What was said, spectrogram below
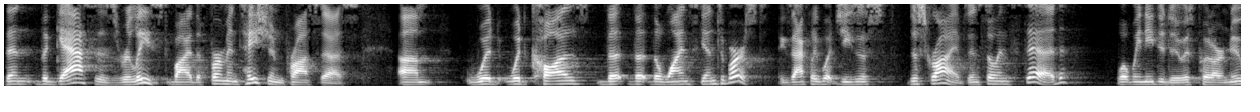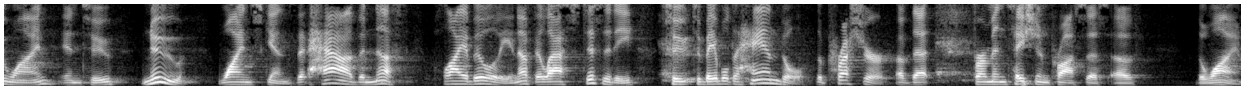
then the gases released by the fermentation process um, would, would cause the, the, the wineskin to burst, exactly what Jesus describes. And so instead, what we need to do is put our new wine into new wineskins that have enough pliability, enough elasticity to, to be able to handle the pressure of that fermentation process of the wine.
